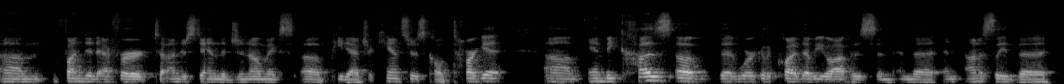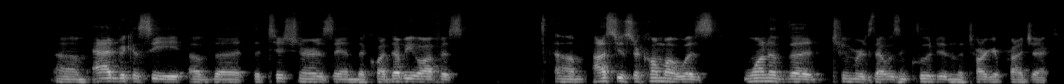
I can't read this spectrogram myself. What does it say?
um, funded effort to understand the genomics of pediatric cancers called Target. Um, and because of the work of the Quad W office and, and the and honestly the um, advocacy of the, the Tichenors and the Quad W office, um, osteosarcoma was one of the tumors that was included in the target project.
